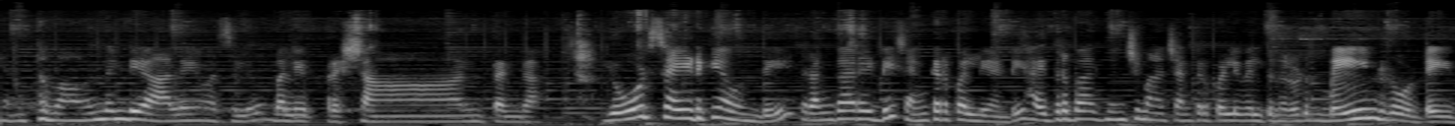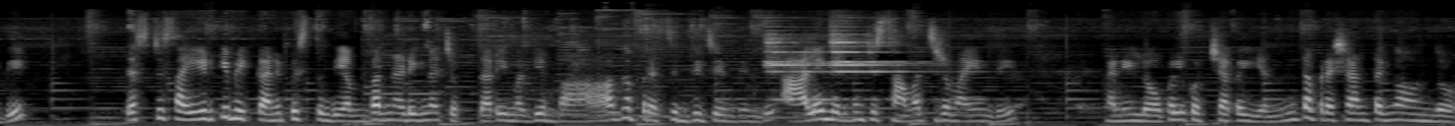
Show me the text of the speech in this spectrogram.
ఎంత బాగుందండి ఆలయం అసలు. భలే ప్రశాంతంగా. రోడ్ సైడ్కే ఉంది. రంగారెడ్డి శంకరపల్లి అండి. హైదరాబాద్ నుంచి మనం శంకరపల్లి వెళ్తున్న రోడ్ మెయిన్ రోడ్ ఇది. జస్ట్ సైడ్కి మీకు కనిపిస్తుంది. ఎవరిని అడిగినా చెప్తారు. ఈ మధ్య బాగా ప్రసిద్ధి చెందింది. ఆలయం నిర్మించి సంవత్సరం అయింది. కానీ లోపలికి వచ్చాక ఎంత ప్రశాంతంగా ఉందో.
